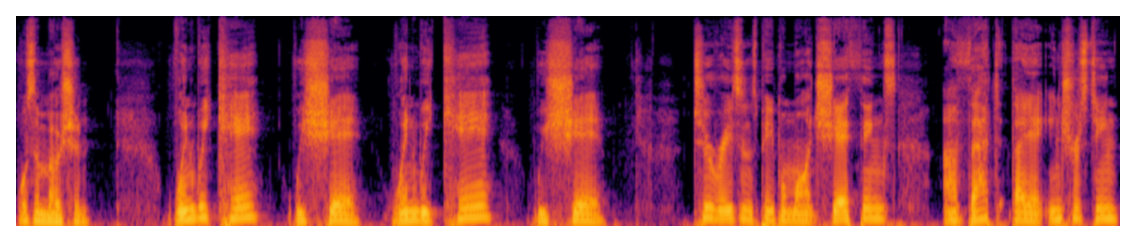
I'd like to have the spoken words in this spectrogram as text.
was emotion. When we care, we share. When we care, we share. Two reasons people might share things are that they are interesting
